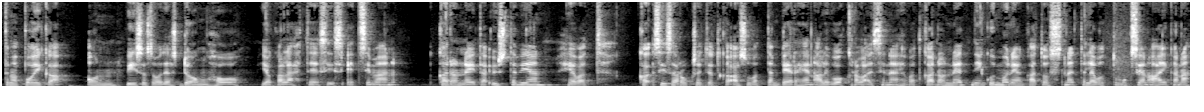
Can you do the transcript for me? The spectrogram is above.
Tämä poika on 15-vuotias Dong Ho, joka lähtee siis etsimään kadonneita ystäviään. He ovat sisarukset, jotka asuvat tämän perheen alivuokralaisina, he ovat kadonneet, niin kuin monia katos näiden levottomuuksien aikana.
